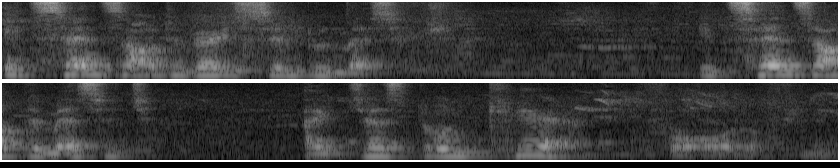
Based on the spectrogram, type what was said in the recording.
it, sends out a very simple message. It sends out the message, I just don't care for all of you.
